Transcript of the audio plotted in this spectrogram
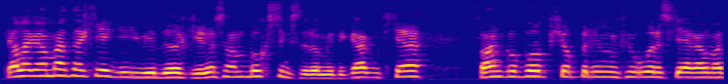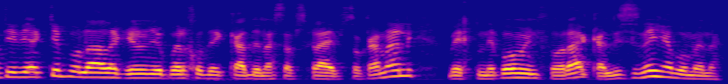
και άλλα γαμάτια και βίντεο, κυρίως unboxing, συνδρομητικά κουτιά, Funko Pop, πιο premium φιγούρες και αγαλματίδια και πολλά άλλα καινούργια που έρχονται κάντε ένα subscribe στο κανάλι. Μέχρι την επόμενη φορά, καλή συνέχεια από μένα.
